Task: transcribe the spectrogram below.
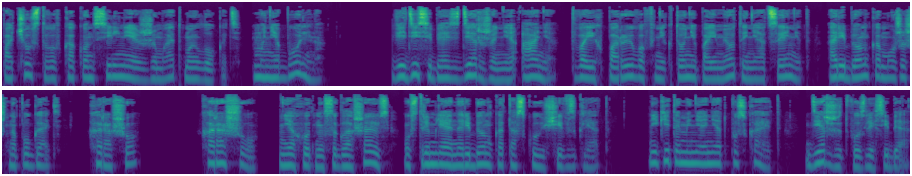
почувствовав, как он сильнее сжимает мой локоть. Мне больно. Веди себя сдержаннее, Аня. Твоих порывов никто не поймет и не оценит, а ребенка можешь напугать. Хорошо? Хорошо. Неохотно соглашаюсь, устремляя на ребенка тоскующий взгляд. Никита меня не отпускает, держит возле себя.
